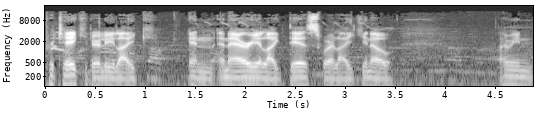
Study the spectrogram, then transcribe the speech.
particularly like in an area like this, where like you know, I mean,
